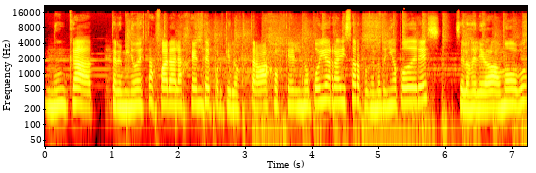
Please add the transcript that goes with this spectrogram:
nunca terminó de estafar a la gente porque los trabajos que él no podía realizar porque no tenía poderes se los delegaba a Mob.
